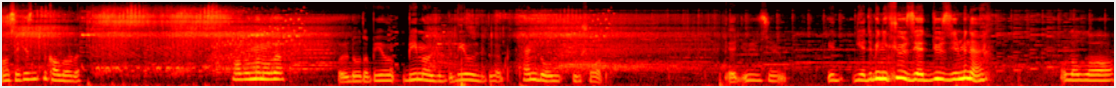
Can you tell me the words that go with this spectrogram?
Lan 8 bit mi kaldı orada? Aldım lan orada. Öldü o da. Bir, bir mi öldürdü? Bir öldürdü. Hem de öldürmüş olabilir. 720. Yed- 7200 720 ne? Allah Allah.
